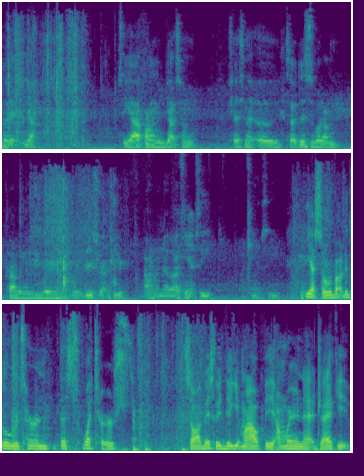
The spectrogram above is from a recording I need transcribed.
But yeah. So yeah, I finally got some chestnut Uggs. So this is what I'm probably gonna be wearing with this right here. I don't know. I can't see. I can't see. Yeah, so we're about to go return the sweaters. So I basically did get my outfit. I'm wearing that jacket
